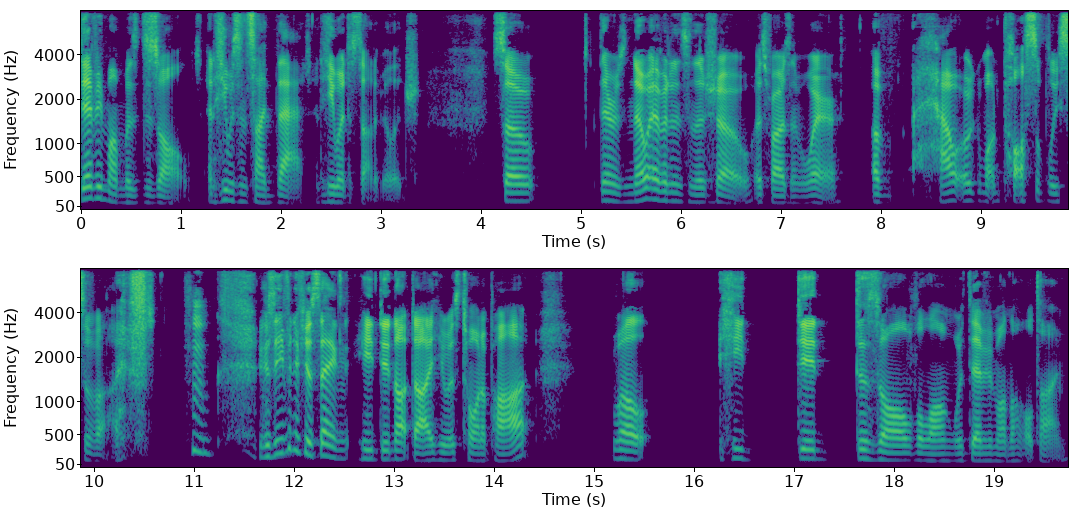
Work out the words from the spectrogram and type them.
Devimon was dissolved, and he was inside that, and he went to Starter Village. So there is no evidence in the show, as far as I'm aware, of how Ogamon possibly survived. Hmm. Because even if you're saying he did not die, he was torn apart, well, he did dissolve along with Devimon the whole time.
